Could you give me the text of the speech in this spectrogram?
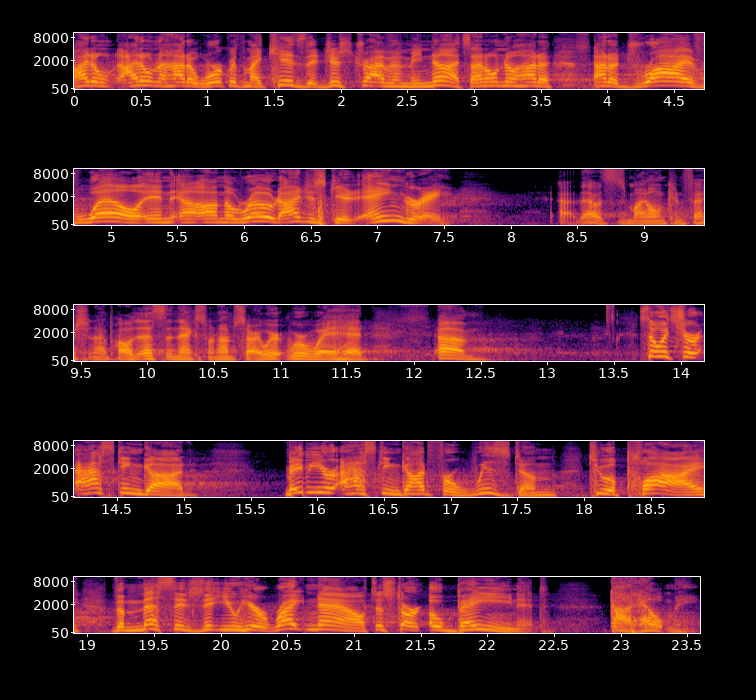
I don't, I don't know how to work with my kids that just driving me nuts. I don't know how to, how to drive well in, uh, on the road. I just get angry. Uh, that was my own confession. I apologize. That's the next one. I'm sorry. We're, we're way ahead. Um, so it's your asking God Maybe you're asking God for wisdom to apply the message that you hear right now to start obeying it. God, help me.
